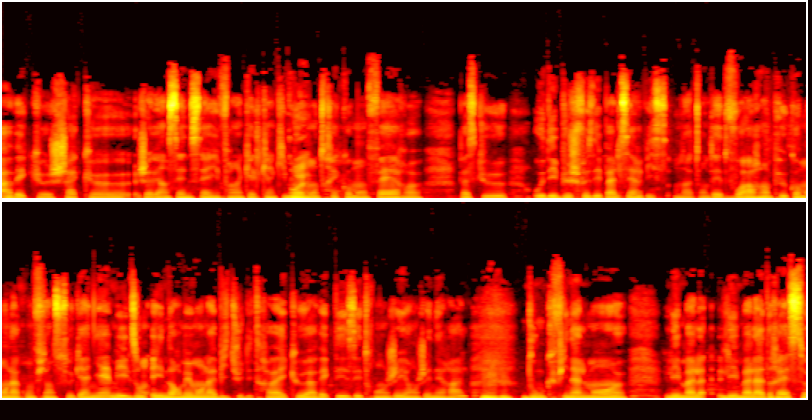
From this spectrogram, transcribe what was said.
avec euh, chaque, euh, j'avais un sensei, enfin quelqu'un qui me Ouais. montrait comment faire, euh, parce que au début je faisais pas le service. On attendait de voir un peu comment la confiance se gagnait, mais ils ont énormément l'habitude, ils travaillent que avec des étrangers en général. Mhm. Donc finalement, les, mal- les maladresses,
